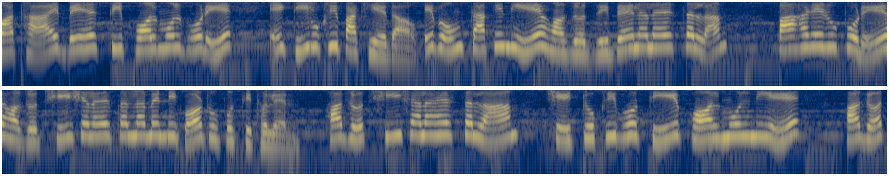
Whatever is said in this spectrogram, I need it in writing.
মাথায় বেহেস্তি ফলমূল ভরে একটি টুকরি পাঠিয়ে দাও এবং তাকে নিয়ে হজরত জিব্রাইল আলাইসাল্লাম পাহাড়ের উপরে হজরত শীষ আলাহিসাল্লামের নিকট উপস্থিত হলেন। হজরত শীষ আলাহিসাল্লাম সেই টুকরি ভর্তি ফলমূল নিয়ে হজরত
